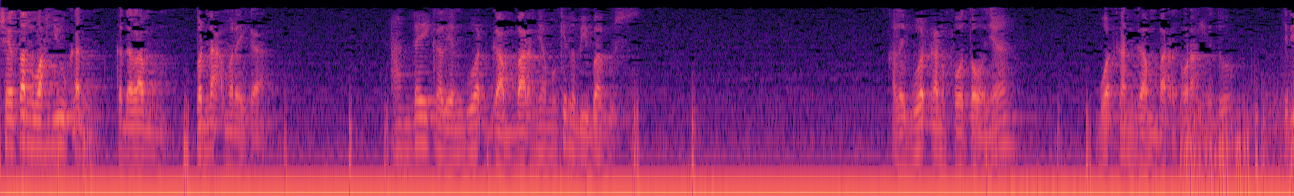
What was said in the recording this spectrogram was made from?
setan wahyukan ke dalam benak mereka. Andai kalian buat gambarnya mungkin lebih bagus. Kalian buatkan fotonya, buatkan gambar orang itu. Jadi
